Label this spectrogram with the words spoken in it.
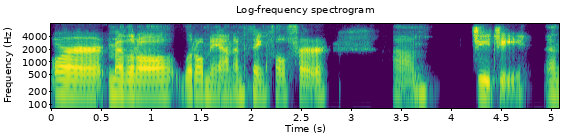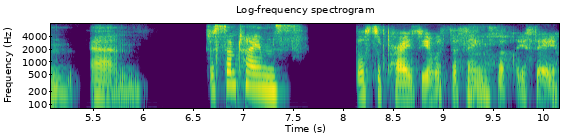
or my little, little man, I'm thankful for um, Gigi. And, and just sometimes they'll surprise you with the things that they say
